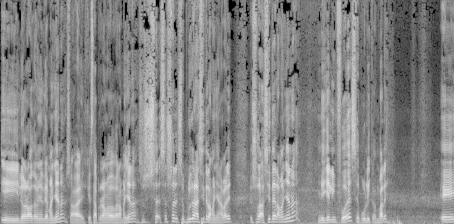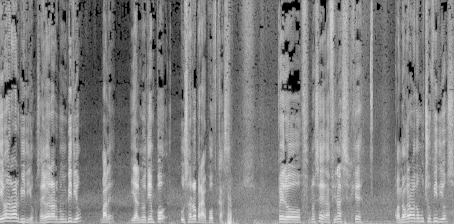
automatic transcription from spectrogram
Y lo he grabado también el de mañana, o sea, que está programado para mañana. Eso, eso se- se publica a las 7 de la mañana, ¿vale? Eso a las 7 de la mañana, Miguel Infoes se publican, ¿vale? Eh, iba a grabar vídeo, o sea, iba a grabarme un vídeo, ¿vale? Y al mismo tiempo usarlo para podcast. Pero, no sé, al final es que cuando has grabado muchos vídeos,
